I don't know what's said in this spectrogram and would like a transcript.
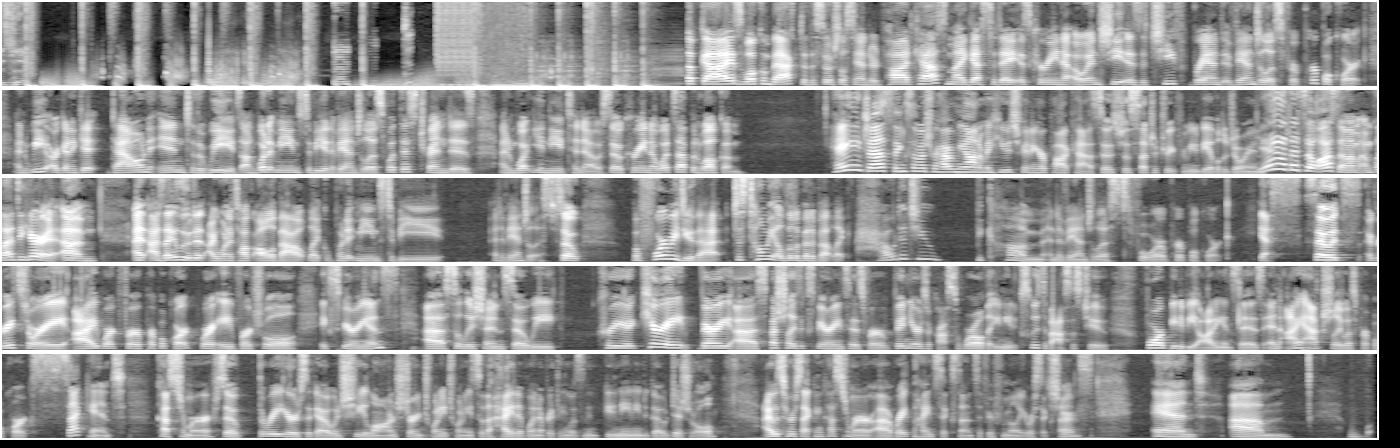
What's up, guys? Welcome back to the Social Standard Podcast. My guest today is Corrina Owen. She is a chief brand evangelist for Purple Cork, and we are going to get down into the weeds on what it means to be an evangelist, what this trend is, and what you need to know. So, Corrina, what's up and welcome. Hey, Jess, thanks so much for having me on. I'm a huge fan of your podcast, so it's just such a treat for me to be able to join. Yeah, that's so awesome. I'm, I'm glad to hear it. Um, and as I alluded, I want to talk all about like what it means to be an evangelist. So, before we do that, just tell me a little bit about like how did you become an evangelist for Purple Cork? Yes. So it's a great story. I work for Purple Cork. We're a virtual experience uh, solution. So we create, curate very uh, specialized experiences for vineyards across the world that you need exclusive access to for B2B audiences. And I actually was Purple Cork's second customer. So three years ago when she launched during 2020, so the height of when everything was needing to go digital, I was her second customer, uh, right behind Six Sense, if you're familiar with Six sure. Sense. And um,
